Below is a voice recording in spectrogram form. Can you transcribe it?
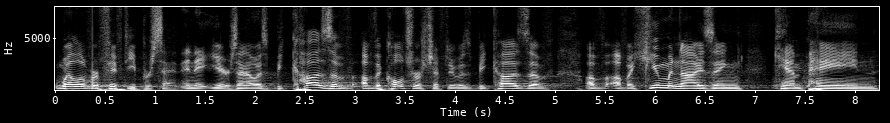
well over 50% in eight years. And it was because of, of the cultural shift. It was because of, of, of a humanizing campaign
